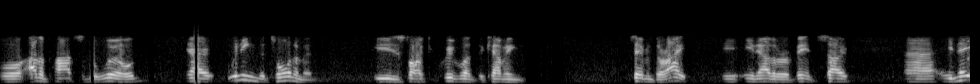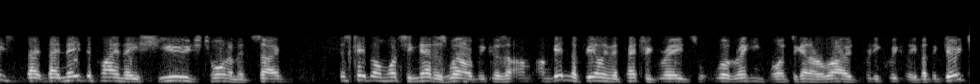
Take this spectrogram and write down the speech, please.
or other parts of the world, you know, winning the tournament is like equivalent to coming seventh or eighth in, in other events. So uh, he needs they, they need to play in these huge tournaments. So just keep on watching that as well because I'm, I'm getting the feeling that Patrick Reed's world ranking points are going to erode pretty quickly. But the Gooch,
